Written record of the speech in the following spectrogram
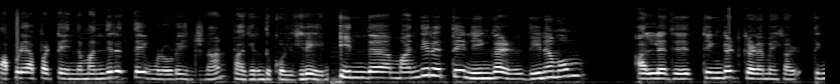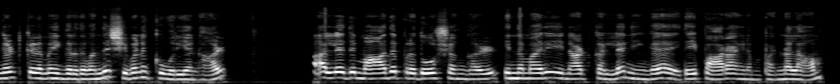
அப்படியாப்பட்ட இந்த மந்திரத்தை உங்களோடு இன்று நான் பகிர்ந்து கொள்கிறேன். இந்த மந்திரத்தை நீங்கள் தினமும் அல்லது திங்கட்கிழமைகள் திங்கட்கிழமைங்கிறது வந்து சிவனுக்கு உரிய நாள். அல்லது மாத பிரதோஷங்கள் இந்த மாதிரி நாட்கள்ல நீங்க இதை பாராயணம் பண்ணலாம்.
